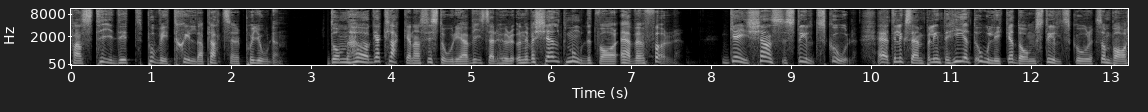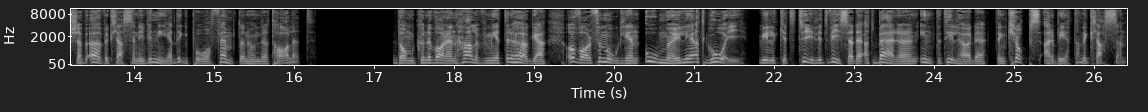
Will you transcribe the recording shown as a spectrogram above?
fanns tidigt på vitt skilda platser på jorden. De höga klackarnas historia visar hur universellt modet var även förr. Geishans styltskor är till exempel inte helt olika de styltskor som bars av överklassen i Venedig på 1500-talet. De kunde vara en halv meter höga och var förmodligen omöjliga att gå i, vilket tydligt visade att bäraren inte tillhörde den kroppsarbetande klassen.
